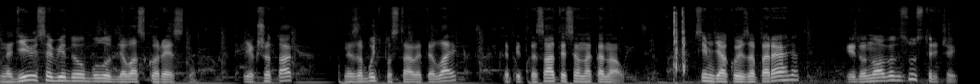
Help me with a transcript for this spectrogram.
Надіюся, відео було для вас корисне. Якщо так, не забудь поставити лайк та підписатися на канал. Всім дякую за перегляд і до нових зустрічей!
